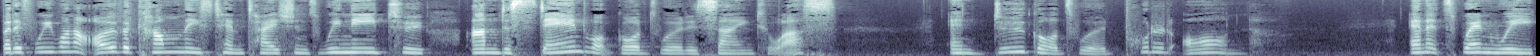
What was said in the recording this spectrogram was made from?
But if we want to overcome these temptations, we need to understand what God's word is saying to us and do God's word, put it on. And it's when we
